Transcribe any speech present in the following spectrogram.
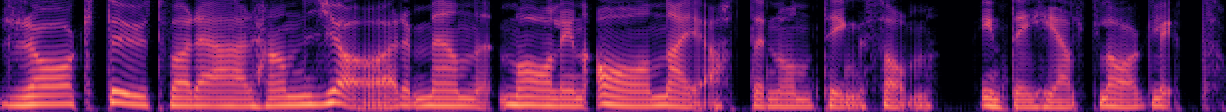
rakt ut vad det är han gör men Malin anar ju att det är någonting som inte är helt lagligt.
